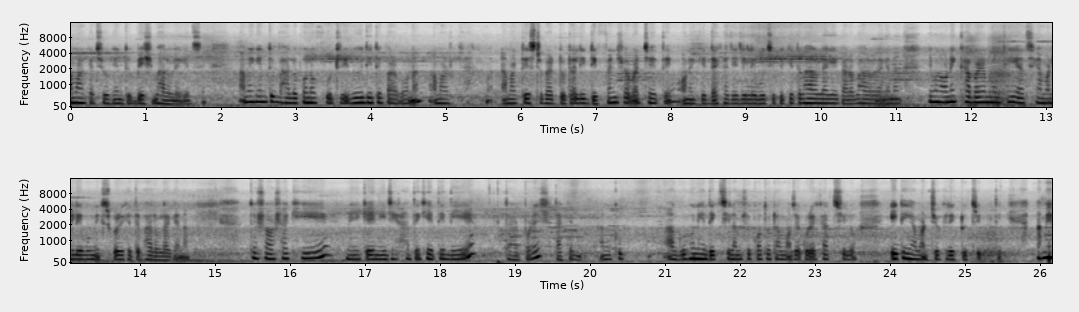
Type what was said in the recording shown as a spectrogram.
আমার কাছেও কিন্তু বেশ ভালো লেগেছে। আমি কিন্তু ভালো কোনো ফুড রিভিউ দিতে পারব না। আমার আমার টেস্ট বার টোটালি ডিফারেন্ট সবার চাইতে। অনেকের দেখা যায় যে লেবু চিপে খেতে ভালো লাগে, কারও ভালো লাগে না। যেমন অনেক খাবারের মধ্যেই আছে আমার লেবু মিক্স করে খেতে ভালো লাগে না। তো শশা খেয়ে মেয়েকে নিজের হাতে খেতে দিয়ে তারপরে তাকে আমি খুব আগ্রহ নিয়ে দেখছিলাম সে কতটা মজা করে খাচ্ছিল। এটাই আমার চোখের একটু তৃপ্তি। আমি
